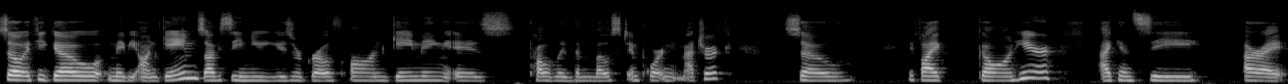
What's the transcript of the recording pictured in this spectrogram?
So if you go maybe on games, obviously new user growth on gaming is probably the most important metric. So if I go on here, I can see, all right,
